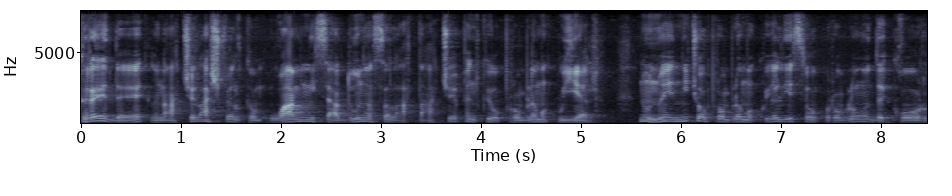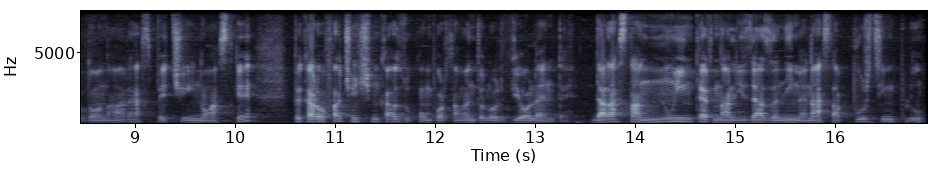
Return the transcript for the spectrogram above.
crede în același fel că oamenii se adună să-l atace pentru că e o problemă cu el. Nu, nu e nicio problemă cu el, este o problemă de coordonare a speciei noastre pe care o facem și în cazul comportamentelor violente. Dar asta nu internalizează nimeni, asta pur și simplu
